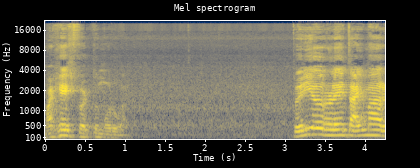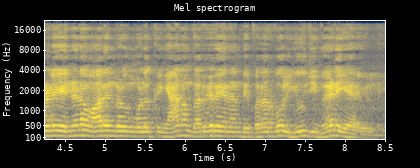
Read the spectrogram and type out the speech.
மகேஷ் பட்டும் ஒருவர் பெரியோர்களே தாய்மார்களே என்னிடம் வாருங்கள் உங்களுக்கு ஞானம் தருகிறேன் என்று பிறர் போல் யூஜி மேடை ஏறவில்லை.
